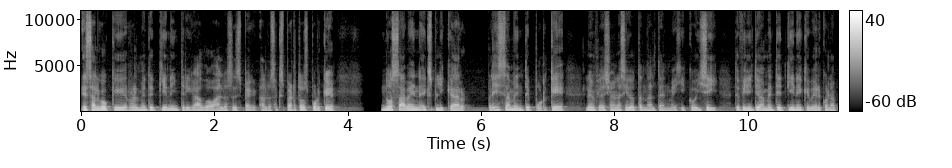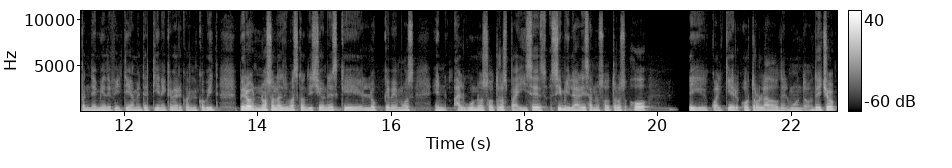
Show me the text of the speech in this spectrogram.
es, algo que realmente tiene intrigado a los, a los expertos porque no saben explicar precisamente por qué la inflación ha sido tan alta en México. Y sí, definitivamente tiene que ver con la pandemia, definitivamente tiene que ver con el COVID, pero no son las mismas condiciones que lo que vemos en algunos otros países similares a nosotros o de cualquier otro lado del mundo. De hecho,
